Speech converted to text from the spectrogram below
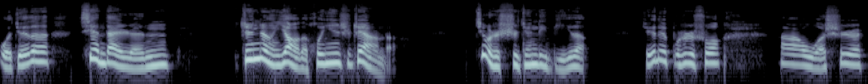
我觉得现代人真正要的婚姻是这样的，就是势均力敌的，绝对不是说啊我是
